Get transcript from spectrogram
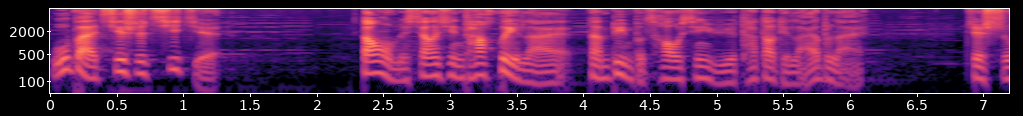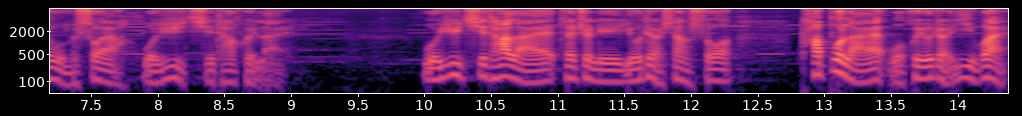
五百七十七节，当我们相信他会来，但并不操心于他到底来不来，这时我们说呀：“我预期他会来。”我预期他来，在这里有点像说他不来，我会有点意外，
